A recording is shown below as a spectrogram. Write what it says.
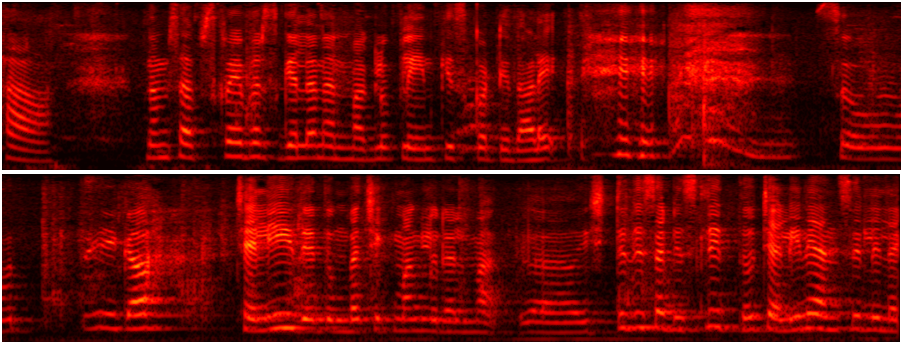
ಹಾಂ. ನಮ್ಮ ಸಬ್ಸ್ಕ್ರೈಬರ್ಸ್ಗೆಲ್ಲ ನನ್ನ ಮಗಳು ಪ್ಲೇನ್ ಕಿಸ್ ಕೊಟ್ಟಿದ್ದಾಳೆ. ಸೊ ಈಗ ಚಳಿ ಇದೆ, ತುಂಬ ಚಿಕ್ಕಮಂಗ್ಳೂರಲ್ಲಿ ಮ ಇಷ್ಟು ದಿವಸ ಬಿಸಿಲಿತ್ತು, ಚಳಿನೇ ಅನಿಸಿರ್ಲಿಲ್ಲ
